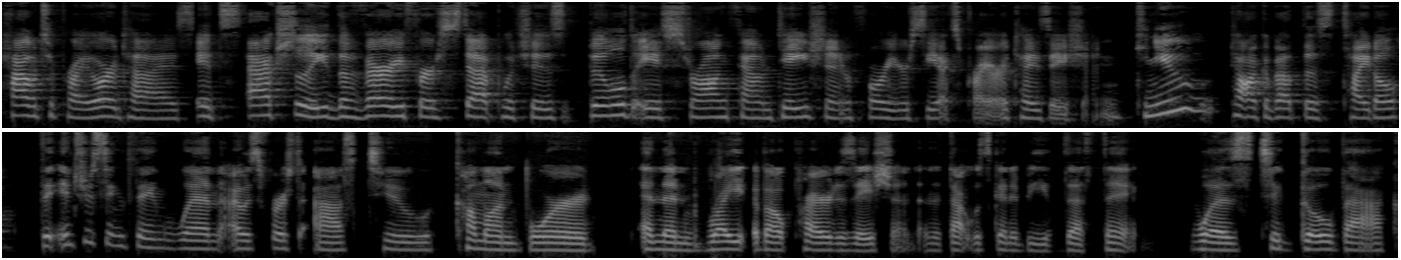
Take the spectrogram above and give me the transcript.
how to prioritize. It's actually the very first step, which is build a strong foundation for your CX prioritization. Can you talk about this title? The interesting thing when I was first asked to come on board and then write about prioritization and that that was going to be the thing was to go back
